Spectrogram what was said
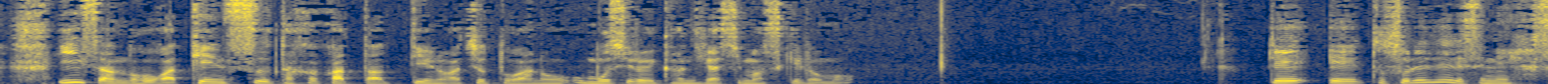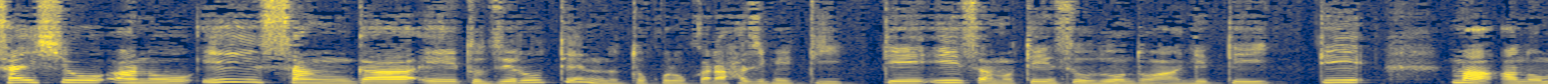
E さんの方が点数高かったっていうのはちょっとあの、面白い感じがしますけども。で、えー、とそれでですね、最初、あの A さんが、えー、と0点のところから始めていって、A さんの点数をどんどん上げていって、まあ、あの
